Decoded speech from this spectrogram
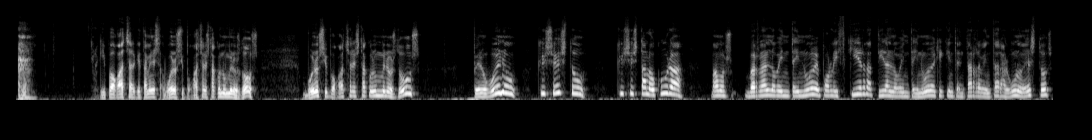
aquí Pogachar, que también está... Bueno, si Pogachar está con un menos 2. Bueno, si Pogachar está con un menos 2. Pero bueno, ¿qué es esto? ¿Qué es esta locura? Vamos, Bernal 99 por la izquierda, tira el 99 que hay que intentar reventar alguno de estos,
